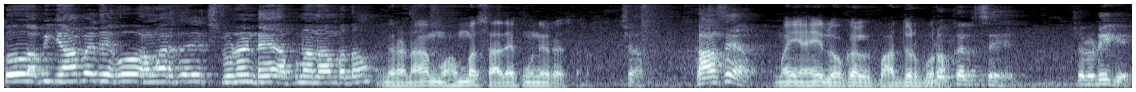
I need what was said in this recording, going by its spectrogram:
तो अभी यहाँ पे देखो हमारे साथ एक स्टूडेंट है अपना नाम बताओ। मेरा नाम मोहम्मद सादिक मुनिर है सर। अच्छा कहाँ से आप? मैं यहीं लोकल बहादुरपुर। लोकल से है। चलो ठीक है।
